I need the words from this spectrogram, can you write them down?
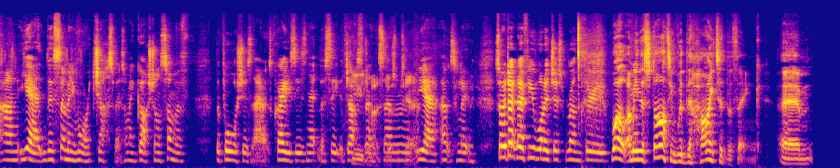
and yeah, there's so many more adjustments. I mean, gosh, on some of the Porsches now, it's crazy, isn't it? The seat adjustments. amount of adjustments, and, yeah. absolutely. So I don't know if you want to just run through. Well, I mean, they're starting with the height of the thing. Um,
